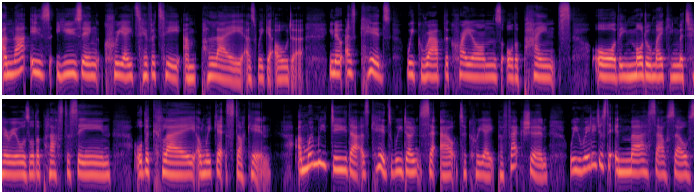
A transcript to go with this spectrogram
And that is using creativity and play as we get older. You know, as kids, we grab the crayons or the paints or the model making materials or the plasticine or the clay and we get stuck in. And when we do that as kids, we don't set out to create perfection. We really just immerse ourselves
